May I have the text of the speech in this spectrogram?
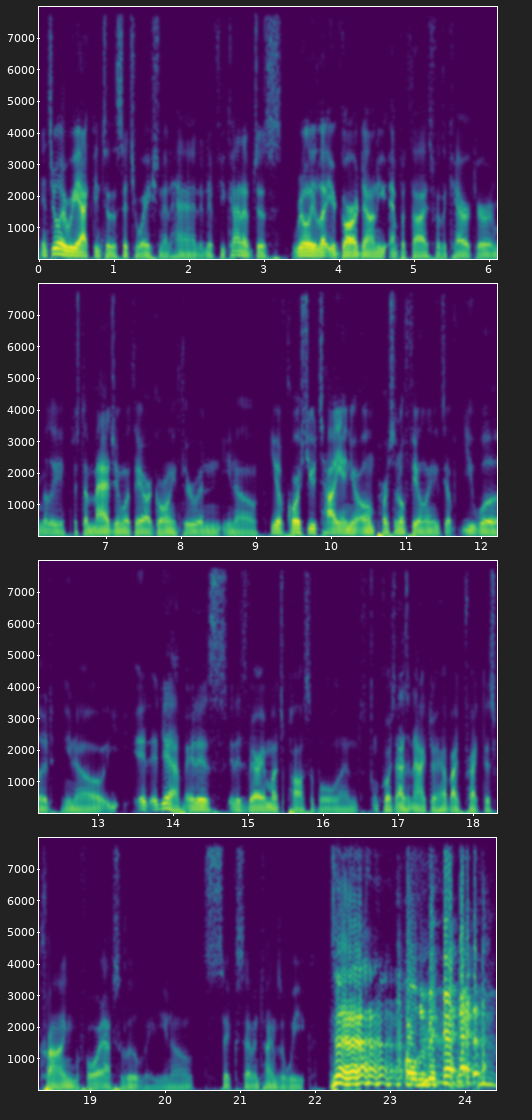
it's really reacting to the situation at hand. And if you kind of just really let your guard down, and you empathize for the character and really just imagine what they are going through, and you know, you of course you tie in your own personal feelings. You would, you know, it, it yeah, it is it is very much possible. And of course, as an actor, have I practiced crying before? Absolutely. You know, six seven times a week. oh man!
